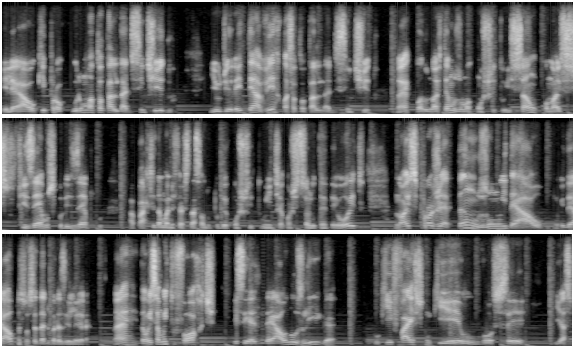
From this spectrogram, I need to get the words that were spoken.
Ele é algo que procura uma totalidade de sentido. E o direito tem a ver com essa totalidade de sentido. Né? Quando nós temos uma Constituição, como nós fizemos, por exemplo, a partir da manifestação do poder constituinte, a Constituição de 88, nós projetamos um ideal, um ideal para a sociedade brasileira. Né? Então, isso é muito forte. Esse ideal nos liga, o que faz com que eu, você e as,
